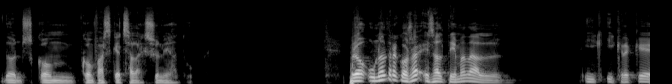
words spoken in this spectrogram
doncs com, com fas que et seleccioni a tu? Però una altra cosa és el tema del... I, i crec que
